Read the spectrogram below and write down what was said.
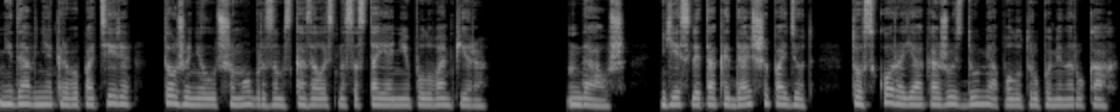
Недавняя кровопотеря тоже не лучшим образом сказалась на состоянии полувампира. Да уж, если так и дальше пойдет, то скоро я окажусь двумя полутрупами на руках.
